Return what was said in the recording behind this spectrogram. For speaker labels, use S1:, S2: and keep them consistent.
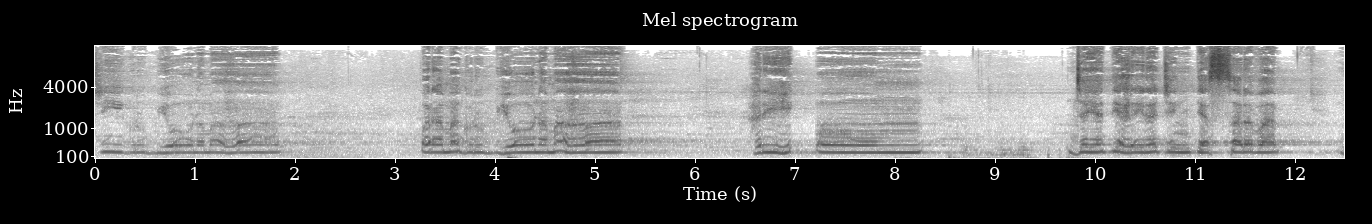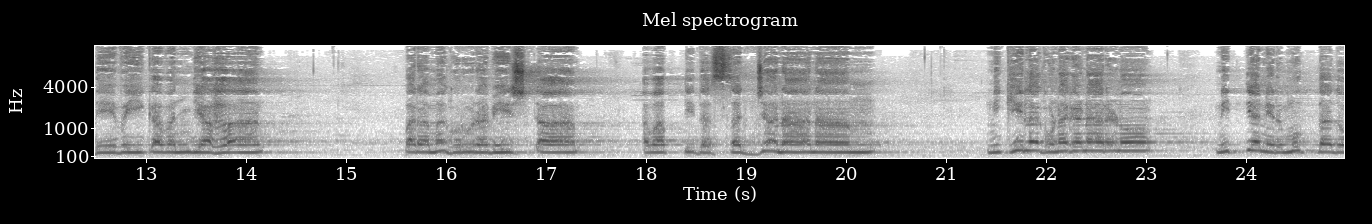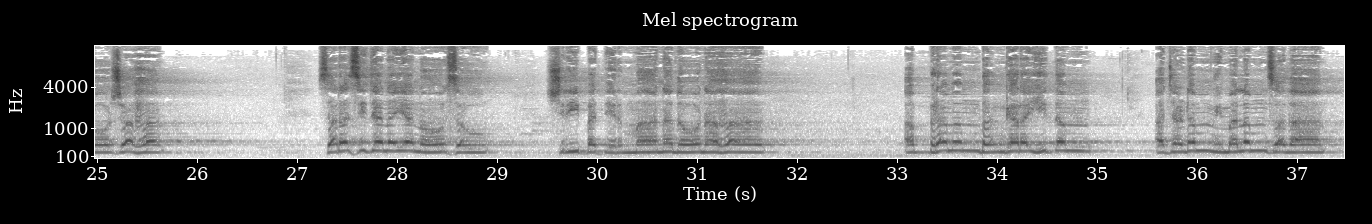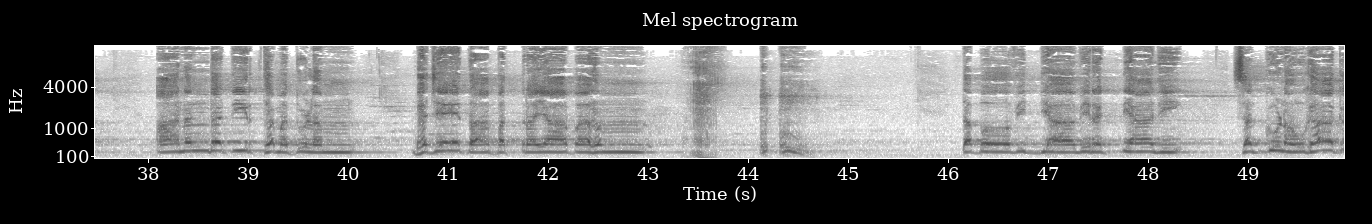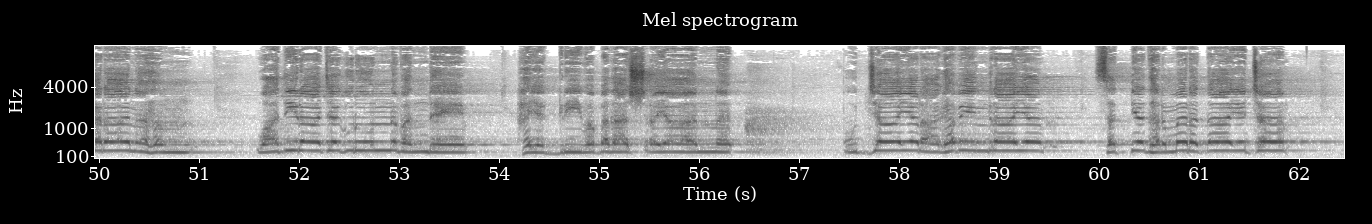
S1: ಶ್ರೀ ಗುರುಭ್ಯೋ ನಮಃ ಪರಮಗುರುಭ್ಯೋ ನಮಃ ಹರಿ ಓಂ ಜಯತಿ ಹರಿರಚಿಂತ್ಯ ಸರ್ವ ದೇವೈಕವಂದ್ಯ ಪರಮಗುರುರಭೀಷ್ಟ ಅವಾಪ್ತಿದ ಸಜ್ಜನಾನಾಂ ನಿಖಿಲ ಗುಣಗಣಾರ್ಣೋ ನಿತ್ಯ ನಿರ್ಮುಕ್ತ ದೋಷ ಸರಸಿಜನಯನೋಸೌ श्रीपतिर्मानदो नः अभ्रमं भङ्गरहितम् अजडं विमलं सदा आनन्दतीर्थमतुलं भजे तापत्रयापहम् तपो विद्याविरक्त्यादि सद्गुणौघाकरानहं वादिराजगुरून् वन्दे हयग्रीवपदाश्रयान् पूज्याय राघवेन्द्राय सत्यधर्मरताय च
